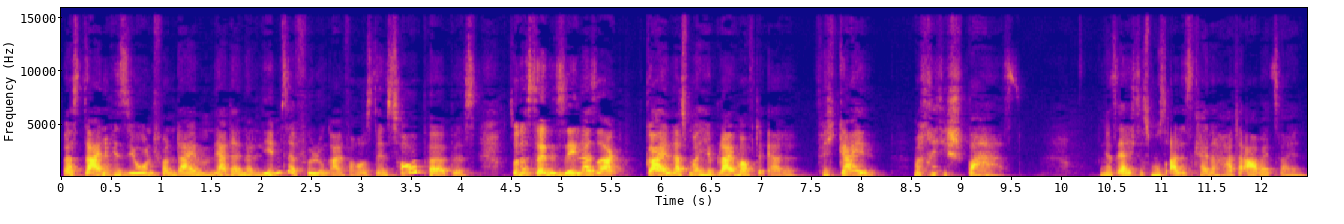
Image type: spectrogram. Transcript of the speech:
was deine Vision von deinem, ja, deiner Lebenserfüllung einfach ist, dein Soul Purpose, so dass deine Seele sagt, geil, lass mal hier bleiben auf der Erde. Finde ich geil. Macht richtig Spaß. Und ganz ehrlich, das muss alles keine harte Arbeit sein.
